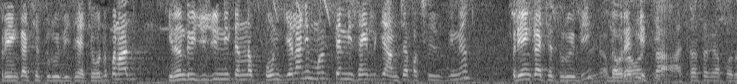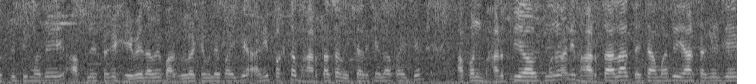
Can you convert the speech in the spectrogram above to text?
प्रियंका चतुर्वेदीच्या याच्यावर. पण आज किरण रिजिजूंनी त्यांना फोन केला आणि मग त्यांनी सांगितलं की आमच्या पक्षाच्या वतीनं प्रियंका चतुर्वेदी दौऱ्यात येतील. अशा सगळ्या परिस्थितीमध्ये आपले सगळे हेवे दावे बाजूला ठेवले पाहिजे आणि फक्त भारताचा विचार केला पाहिजे. आपण भारतीय आहोत म्हणून आणि भारताला त्याच्यामध्ये या सगळे जे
